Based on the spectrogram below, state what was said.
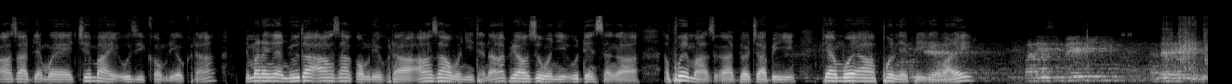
အားစားပြိုင်ပွဲကျင်းပရေးဦးစီးကော်မတီဥက္ကဋ္ဌ မြန်မာနိုင်ငံအမျိုးသားအားစားကော်မတီဥက္ကဋ္ဌအားစားဝန်ကြီးဌာနပြောင်းစုဝန်ကြီးဦးတင်ဆန်းကအဖွင့်မှာစကားပြောကြားပြီးပြိုင်ပွဲအားဖွင့်လှစ်ပေးခဲ့ပါတယ် participating athletes,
